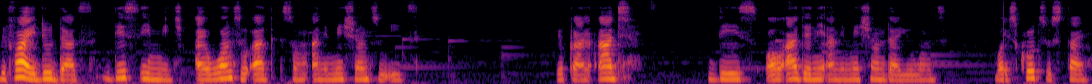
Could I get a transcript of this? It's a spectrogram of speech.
Before I do that this image I want to add some animation to it. You can add this or add any animation that you want but scroll to style.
